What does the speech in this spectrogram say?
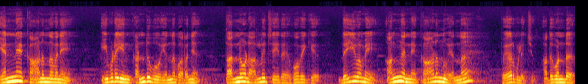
എന്നെ കാണുന്നവനെ ഇവിടെയും കണ്ടുപോ എന്ന് പറഞ്ഞ് തന്നോട് അരളി ചെയ്ത യഹോവയ്ക്ക് ദൈവമേ അങ്ങെന്നെ കാണുന്നു എന്ന് പേർ വിളിച്ചു. അതുകൊണ്ട്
